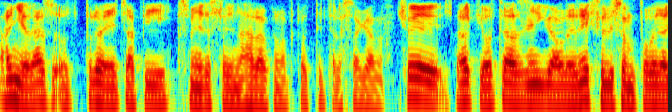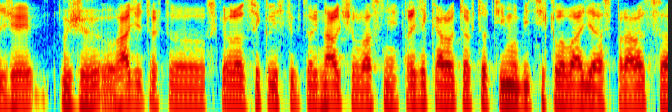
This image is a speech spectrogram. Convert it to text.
ani raz od prvej etapy sme nedostali nahrávku napríklad Petra Sagana. Čo je veľký otáznik, ale nechcel by som povedať, že už hádže tohto skvelého cyklistu, ktorý naučil vlastne pretekárov tohto týmu bicyklovať a správať sa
